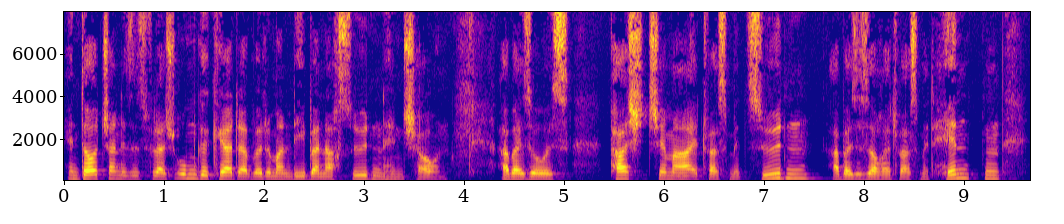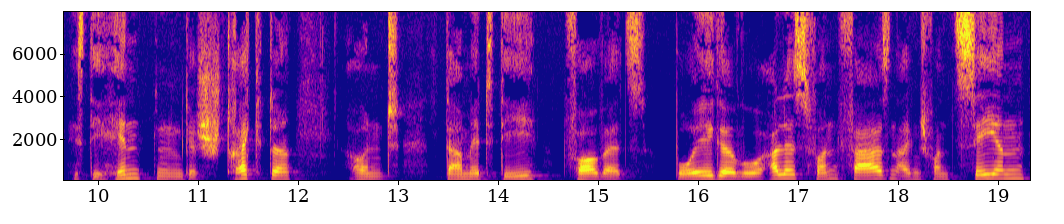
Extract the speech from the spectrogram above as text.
In Deutschland ist es vielleicht umgekehrt, da würde man lieber nach Süden hinschauen. Aber so ist Paschima etwas mit Süden, aber es ist auch etwas mit hinten, ist die hinten gestreckte und damit die Vorwärtsbeuge, wo alles von Fersen, eigentlich von Zehen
